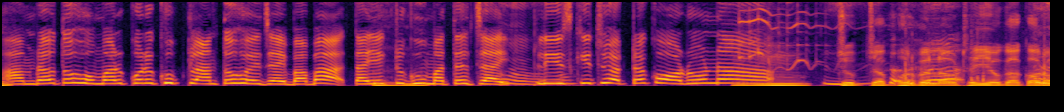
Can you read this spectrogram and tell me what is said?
আমরাও তো হোমওয়ার্ক করে খুব ক্লান্ত হয়ে যাই বাবা তাই একটু ঘুমাতে চাই। প্লিজ কিছু একটা করো না। চুপচাপ ভোরবেলা উঠে যোগা করো।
